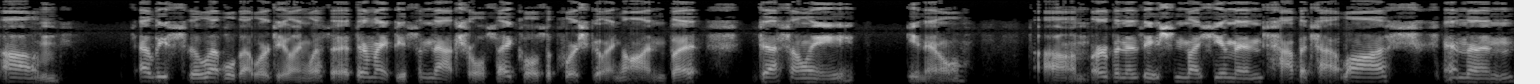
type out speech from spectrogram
um, at least to the level that we're dealing with it, there might be some natural cycles, of course, going on, but definitely, you know, um, urbanization by humans, habitat loss, and then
